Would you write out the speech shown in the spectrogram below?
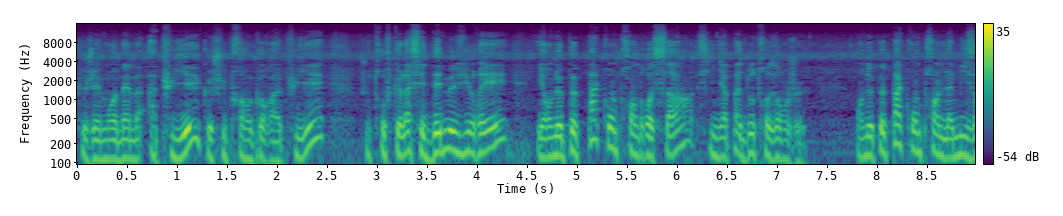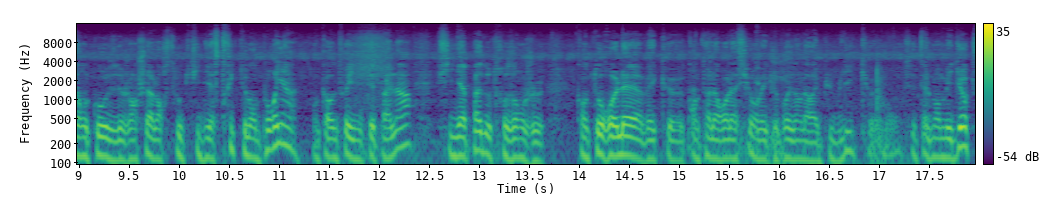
que j'ai moi-même appuyés, que je suis prêt encore à appuyer. Je trouve que là, c'est démesuré et on ne peut pas comprendre ça s'il n'y a pas d'autres enjeux. On ne peut pas comprendre la mise en cause de Jean-Charles Orstouk qui n'y a strictement pour rien. Encore une fois, il n'était pas là s'il n'y a pas d'autres enjeux. Quant au relais, avec, euh, quant à la relation avec le président de la République, euh, c'est tellement médiocre,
